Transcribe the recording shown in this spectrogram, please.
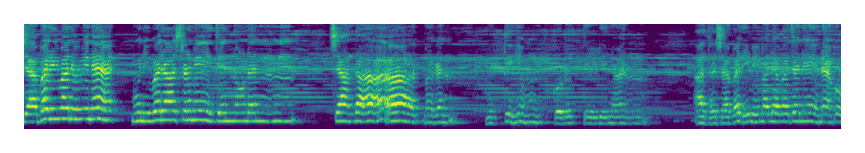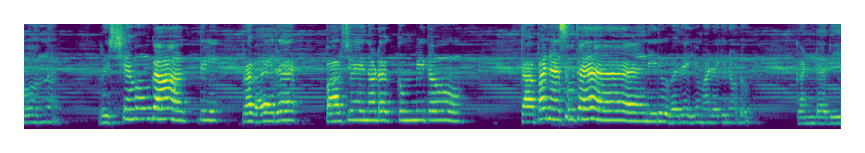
ശബരിമനുവിന് മുനിവരാശ്രമേ ചെന്നുടൻ. ശാന്താത്മകൻ മുക്തിയും കൊടുത്തിടിനാൻ. അധ ശബരി വിമല വചനേന പോന്ന് ഋഷ്യമൂകാഗ്രി പ്രവര പാർശ്വേ നടക്കും വിധോ. തപനസുതനിരുവരെയും അഴകിനോടു കണ്ടതി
